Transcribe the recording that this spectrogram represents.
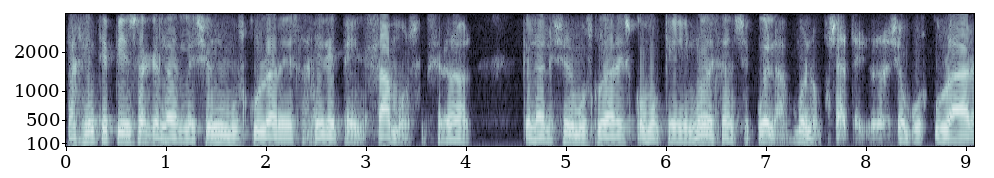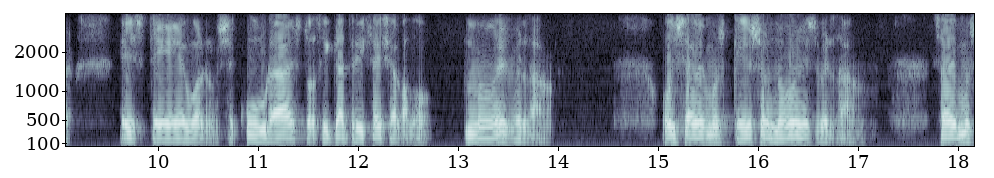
La gente piensa que las lesiones musculares, la gente pensamos en general, que las lesiones musculares como que no dejan secuela. Bueno, pues ha tenido una lesión muscular, este, bueno, se cura, esto cicatriza y se acabó. No es verdad. Hoy sabemos que eso no es verdad. Sabemos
